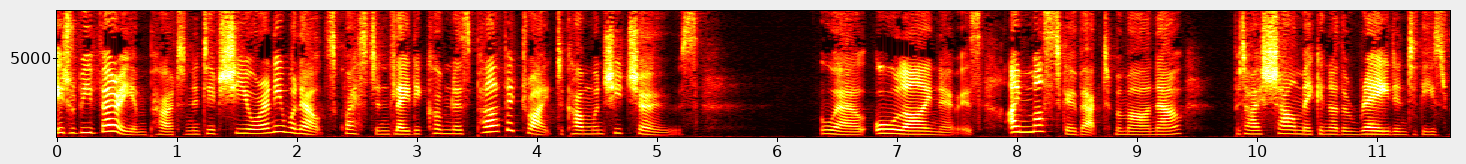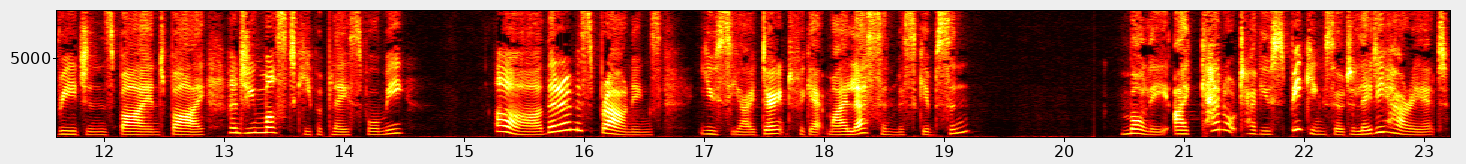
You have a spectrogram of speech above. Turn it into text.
"It would be very impertinent if she or any one else questioned Lady Cumnor's perfect right to come when she chose." "Well, all I know is, I must go back to mamma now, but I shall make another raid into these regions by and by, and you must keep a place for me. Ah, there are Miss Brownings. You see I don't forget my lesson, Miss Gibson." "Molly, I cannot have you speaking so to Lady Harriet,"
